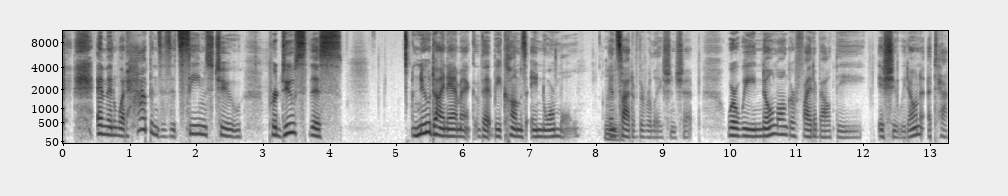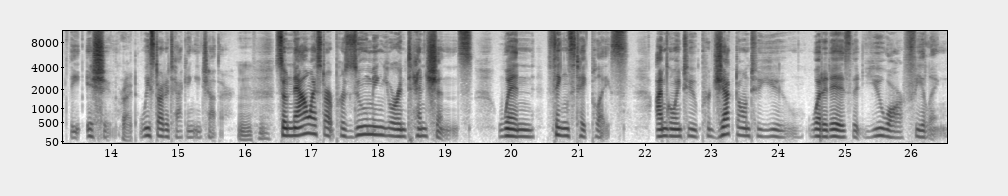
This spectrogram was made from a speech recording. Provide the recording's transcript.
and then what happens is it seems to produce this new dynamic that becomes a normal inside of the relationship where we no longer fight about the issue. We don't attack the issue. Right. We start attacking each other. hmm So now I start presuming your intentions when things take place. I'm going to project onto you what it is that you are feeling,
